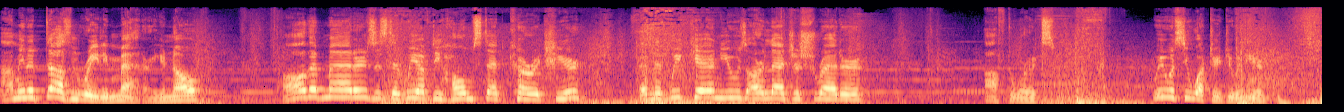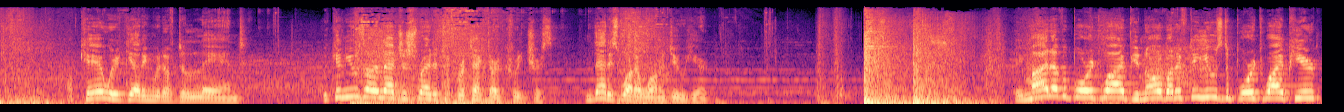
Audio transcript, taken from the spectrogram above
I mean, it doesn't really matter, you know? All that matters is that we have the Homestead Courage here, and that we can use our Ledger Shredder afterwards. We will see what they're doing here. Okay, we're getting rid of the land. We can use our Ledger Shredder to protect our creatures. And that is what I want to do here. They might have a board wipe, you know, but if they use the board wipe here,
